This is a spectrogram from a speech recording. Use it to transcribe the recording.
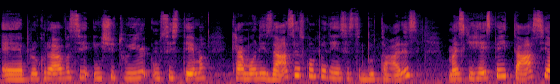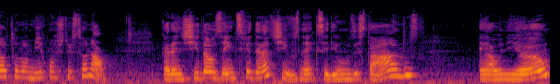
é, procurava-se instituir um sistema que harmonizasse as competências tributárias, mas que respeitasse a autonomia constitucional, garantida aos entes federativos, né, que seriam os estados, é, a União,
